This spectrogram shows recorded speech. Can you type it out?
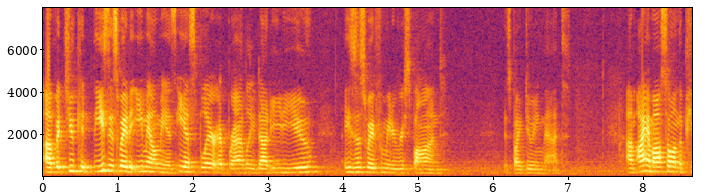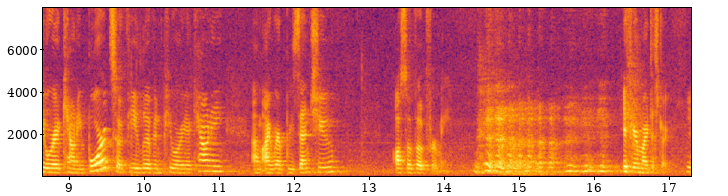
Uh, but you can, the easiest way to email me is esblair at bradley.edu. Easiest way for me to respond is by doing that. Um, I am also on the Peoria County Board, so if you live in Peoria County, um, I represent you. Also vote for me. if you're in my district.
